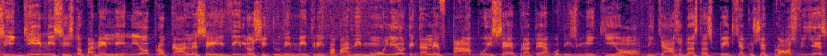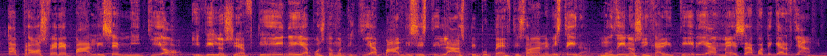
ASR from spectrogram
Συγκίνηση στο Πανελλήνιο προκάλεσε η δήλωση του Δημήτρη Παπαδημούλη ότι τα λεφτά που εισέπρατε από τις ΜΚΟ νοικιάζοντας τα σπίτια τους σε πρόσφυγες τα πρόσφερε πάλι σε ΜΚΟ. Η δήλωση αυτή είναι η αποστομωτική απάντηση στη λάσπη που πέφτει στον ανεμιστήρα. Μου δίνω συγχαρητήρια μέσα από την καρδιά μου.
